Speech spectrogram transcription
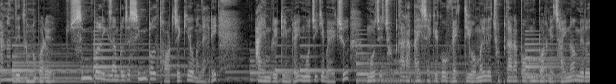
आनन्दित हुनु पऱ्यो सिम्पल इक्जाम्पल चाहिँ सिम्पल थट चाहिँ के हो भन्दाखेरि आई एम रिडिम्ड है? म चाहिँ के भएको छु? म चाहिँ छुटकारा पाइसकेको व्यक्ति हो। मैले छुटकारा पाउनु पर्ने छैन। मेरो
